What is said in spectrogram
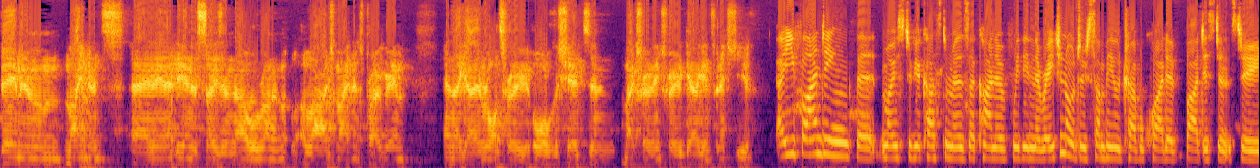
bare minimum maintenance, and then at the end of the season, they will run a, a large maintenance program, and they go right through all of the sheds and make sure everything's ready to go again for next year. Are you finding that most of your customers are kind of within the region, or do some people travel quite a far distance to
